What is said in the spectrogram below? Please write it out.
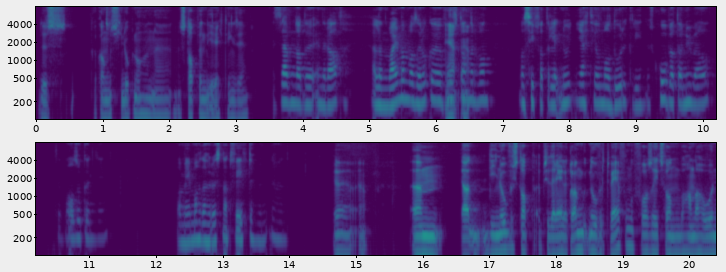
Dus dat kan misschien ook nog een, eh, een stap in die richting zijn. Ze hebben dat eh, inderdaad, Helen Wyman was er ook Ja, voorstander van, maar ze heeft dat er like, nooit niet echt helemaal doorgekregen. Dus ik hoop dat dat nu wel geval zou kunnen zijn. Van mij mag dat gerust het 50 minuten gaan. Ja, ja, ja. Ehm, ja, die overstap, heb je daar eigenlijk lang moeten over twijfelen? Of was het iets van, we gaan dat gewoon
